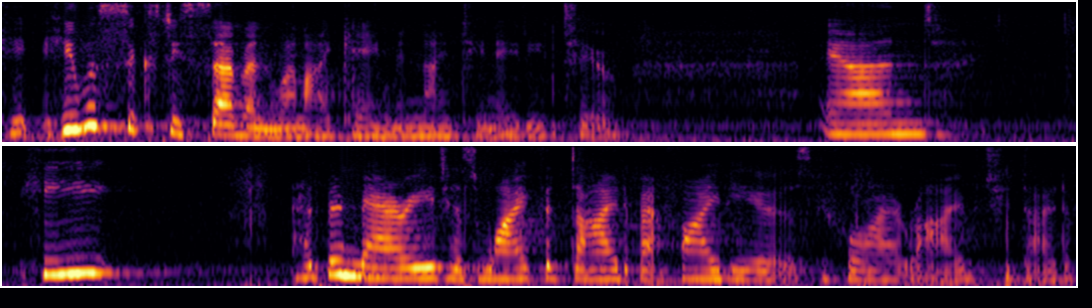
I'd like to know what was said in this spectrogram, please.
He, he was 67 when I came in 1982. And he had been married. His wife had died about five years before I arrived. She died of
